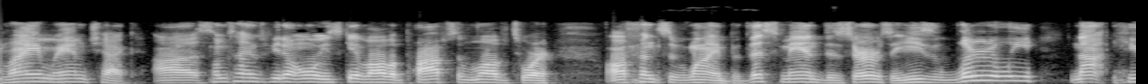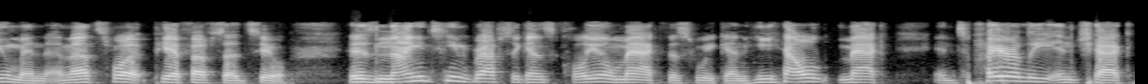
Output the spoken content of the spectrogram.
Ryan Ramczyk. Uh, sometimes we don't always give all the props and love to our offensive line, but this man deserves it. He's literally not human, and that's what PFF said too. His 19 reps against Khalil Mack this weekend, he held Mack entirely in check.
